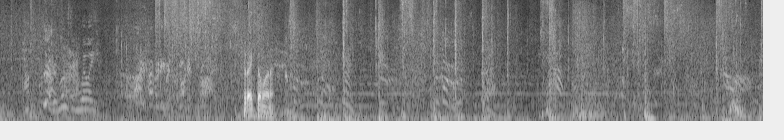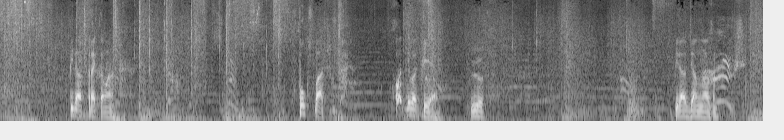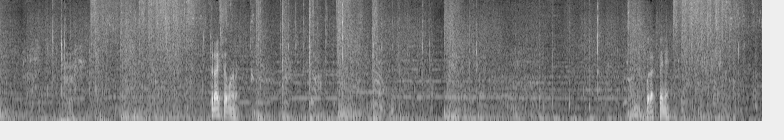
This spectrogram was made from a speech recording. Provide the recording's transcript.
Strike zamanı. Bir daha strike zamanı. Fox var. Hadi bakayım. Üf. Biraz can lazım. Strike zamanı. Bırak beni.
